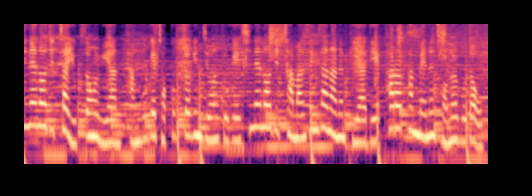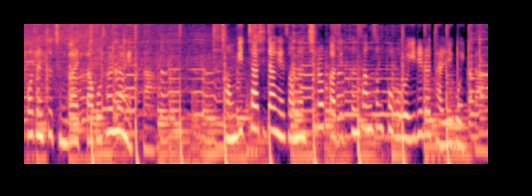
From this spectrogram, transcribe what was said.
신에너지차 육성을 위한 당국의 적극적인 지원 속에 신에너지차만 생산하는 비아디의 8월 판매는 전월보다 5% 증가했다고 설명했다. 전기차 시장에서는 7월까지 큰 상승폭으로 1위를 달리고 있다.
